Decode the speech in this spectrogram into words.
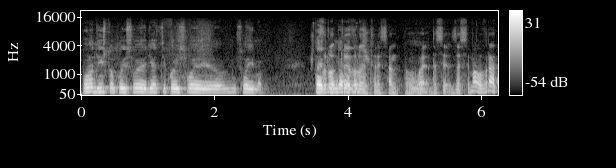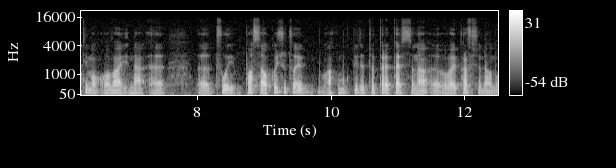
ponudi isto koji svojoj djeci, koji svoj, eh, svojima. Šta je vrlo, onda to je vrlo hodaš? interesantno. Ovaj. Da, se, da se malo vratimo ovaj na uh, tvoj posao. Koji su tvoje, ako mogu pitati, to je per, persona, uh, ovaj, profesionalno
